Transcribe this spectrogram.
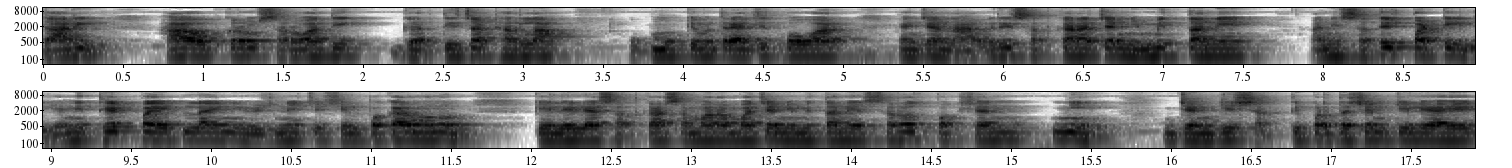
दारी हा उपक्रम सर्वाधिक गर्दीचा ठरला. उपमुख्यमंत्री अजित पवार यांच्या नागरी सत्काराच्या निमित्ताने आणि सतेज पाटील यांनी थेट पाईपलाईन योजनेचे शिल्पकार म्हणून केलेल्या सत्कार समारंभाच्या निमित्ताने सर्वच पक्षांनी जंगी शक्ती प्रदर्शन केले आहे.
